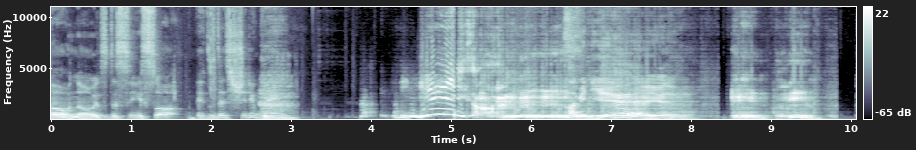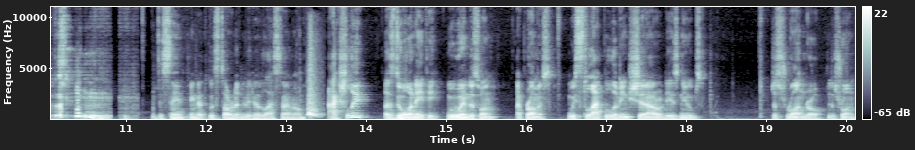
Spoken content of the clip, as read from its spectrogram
Oh no, it's the seesaw. It's this shitty game. I mean, yeah, yeah. the same thing that we started the video last time, huh? Actually, let's do 180. We win this one. I promise. We slap the living shit out of these noobs. Just run, bro. Just run.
